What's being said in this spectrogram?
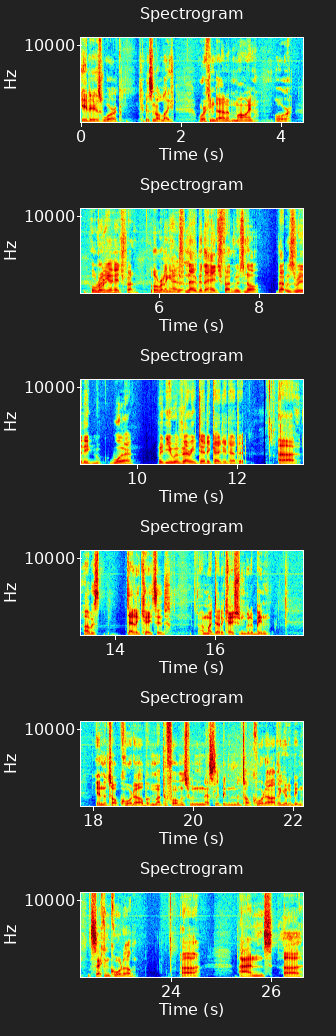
it is work. It's not like working down at mine or or running or, a hedge fund or running a hedge fund. No, but the hedge fund was not. That was really work. But you were very dedicated at it. Uh, I was dedicated. And my dedication would have been in the top quartile, but my performance wouldn't necessarily been in the top quartile. I think it would have been second quartile. Uh, and uh,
